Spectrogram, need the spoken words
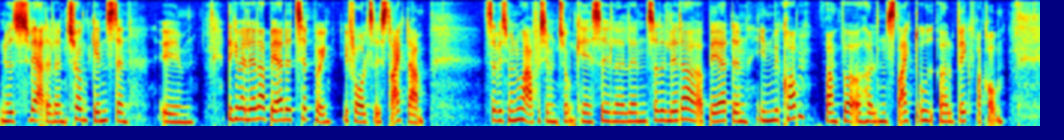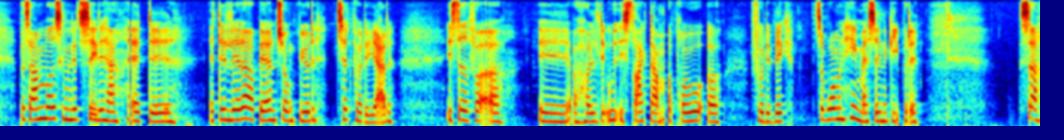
noget svært eller en tung genstand. Øh, det kan være lettere at bære det tæt på en i forhold til strækt arm. Så hvis man nu har for eksempel en tung kasse eller eller andet, så er det lettere at bære den inde ved kroppen, frem for at holde den strakt ud og væk fra kroppen. På samme måde skal man lidt se det her, at, øh, at det er lettere at bære en tung byrde tæt på det hjerte, i stedet for at, øh, at holde det ud i strakt arm og prøve at få det væk. Så bruger man en hel masse energi på det. Så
